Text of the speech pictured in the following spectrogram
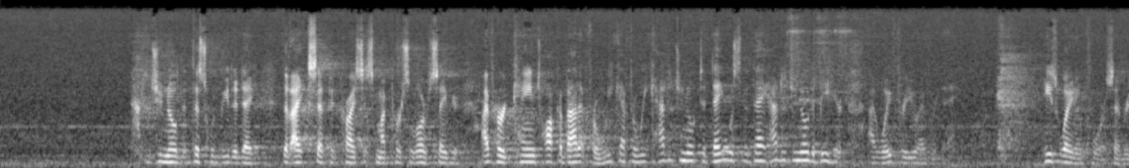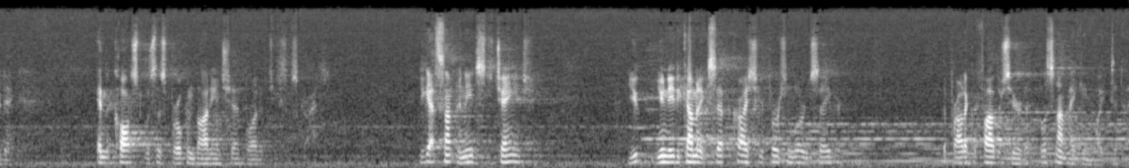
How did you know that this would be the day that I accepted Christ as my personal Lord and Savior? I've heard Cain talk about it for week after week. How did you know today was the day? How did you know to be here? I wait for you every day. He's waiting for us every day. And the cost was this broken body and shed blood of Jesus Christ. You got something that needs to change? You, you need to come and accept Christ as your personal Lord and Savior? The prodigal father's here. Let's not make him wait today.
